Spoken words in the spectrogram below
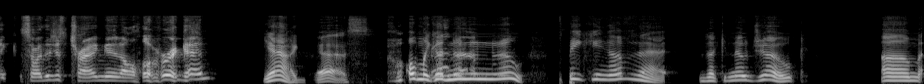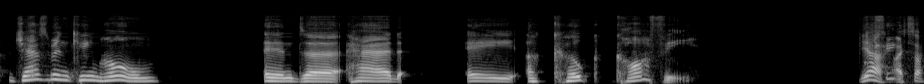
like, so are they just trying it all over again? Yeah. I guess. Oh my god, no, no, no, no. Speaking of that, like no joke, um, Jasmine came home and uh, had a a Coke coffee. Yeah, I saw.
